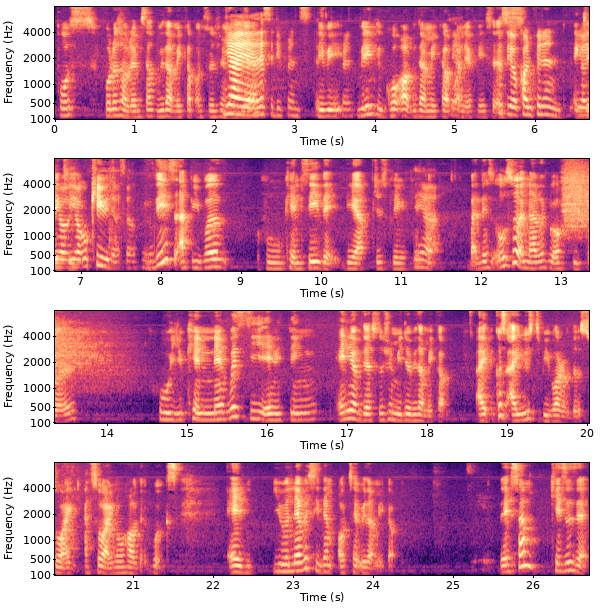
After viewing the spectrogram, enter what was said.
post photos of themselves without makeup on social yeah, media. yeah, yeah, that's the difference. they That's be difference. willing to go out without makeup Yeah. on their faces. Because you're confident. You're, you're, you're okay with yourself. you know? These are people who can say that they are just playing with makeup. Yeah. But there's also another group of people who you can never see anything, any of their social media without makeup. I because I used to be one of those, so I so I know how that works. And you will never see them outside without makeup. There's some cases that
